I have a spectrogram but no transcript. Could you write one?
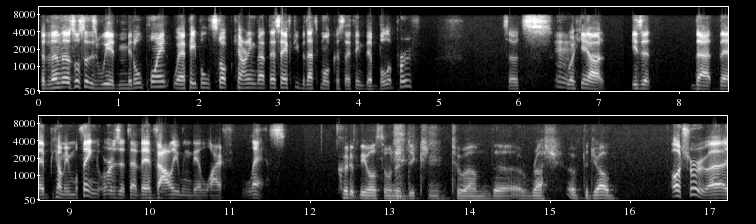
But then there's also this weird middle point where people stop caring about their safety, but that's more because they think they're bulletproof. So it's mm. working out: is it that they're becoming more thing, or is it that they're valuing their life less? Could it be also an addiction to um the rush of the job? Oh, true. Uh,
